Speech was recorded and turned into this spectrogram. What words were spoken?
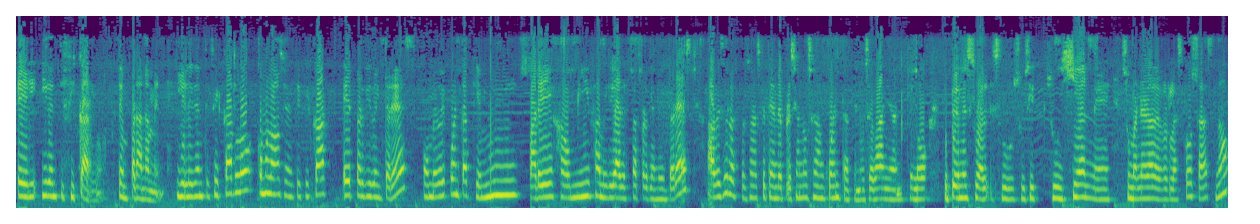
el identificarlo. Tempranamente. Y el identificarlo, ¿cómo lo vamos a identificar? He perdido interés o me doy cuenta que mi pareja o mi familiar está perdiendo interés. A veces las personas que tienen depresión no se dan cuenta que no se bañan, que no que pierden su, su, su, su higiene, su manera de ver las cosas, ¿no?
